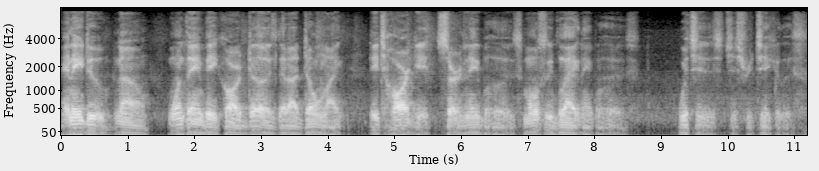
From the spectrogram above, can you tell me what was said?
and they do. Now, one thing Bait Car does that I don't like, they target certain neighborhoods, mostly black neighborhoods, which is just ridiculous.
